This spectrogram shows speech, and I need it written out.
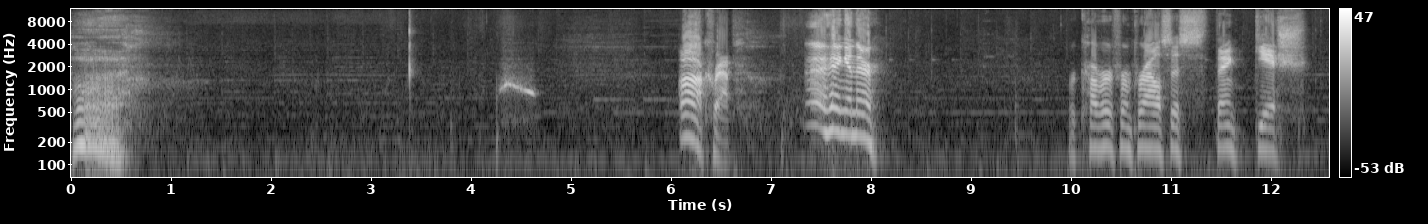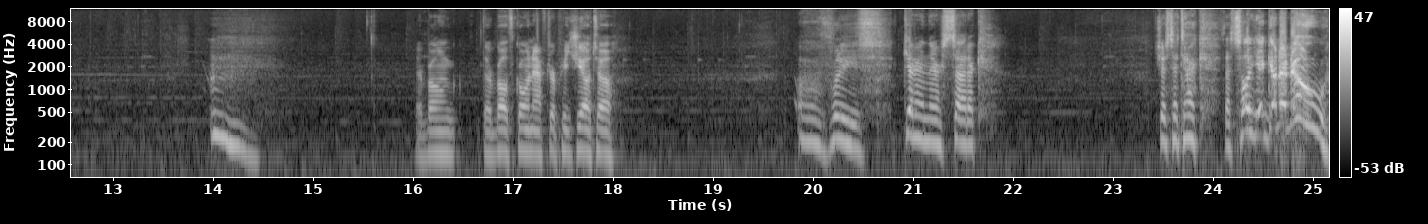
Ah, oh, crap. Eh, hang in there. Recovered from paralysis. Thank Gish. they're, both, they're both going after Pidgeotto. Oh, please. Get in there, Psyduck. Just attack. That's all you gotta do!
